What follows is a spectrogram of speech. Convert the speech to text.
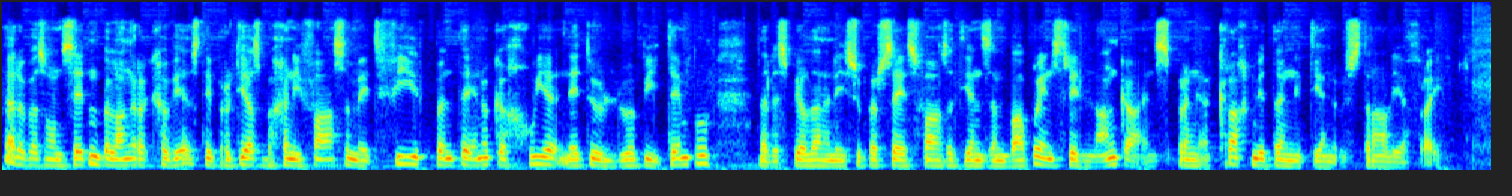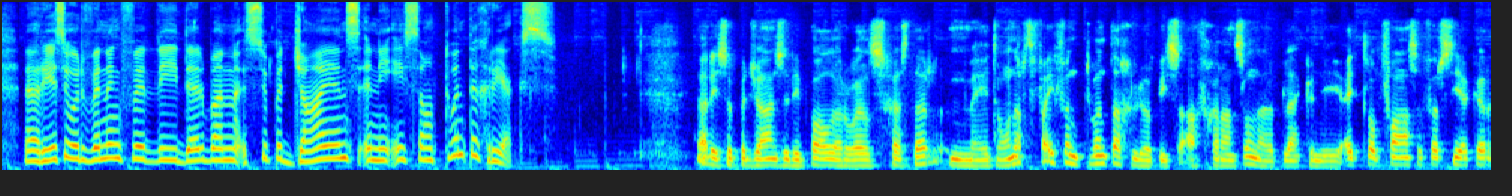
Ja, dit was ontsettend belangrik geweest. Die Proteas begin die fase met 4 punte en ook 'n goeie netto loopie tempo. Hulle speel dan in die Super 6 fase teen Zimbabwe en Sri Lanka en spring 'n kragmeting teen Australië vry. Nou reëse oorwinning vir die Durban Super Giants in die SA20 reeks. Ja, die Super Giants het die Paul Royals gister met 125 lopies afgeronsel na 'n plek in die uitklopfase verseker.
